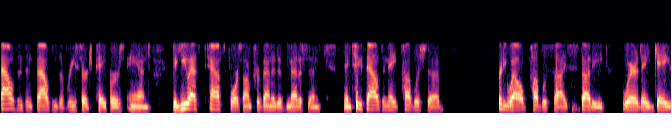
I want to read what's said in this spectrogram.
thousands and thousands of research papers, and the U.S. Task Force on Preventative Medicine in 2008 published a pretty well publicized study where they gave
